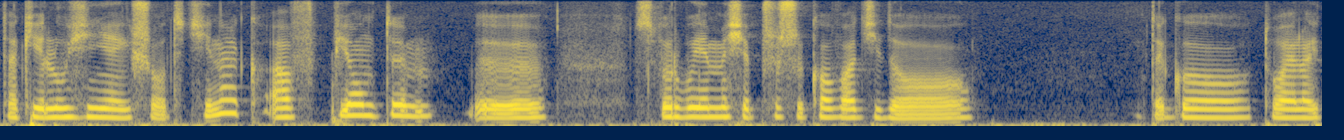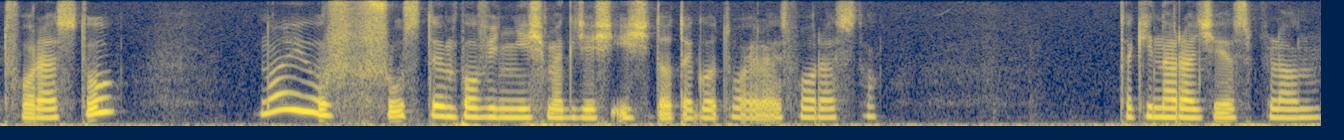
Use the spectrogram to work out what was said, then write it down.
taki luźniejszy odcinek, a w piątym y, spróbujemy się przyszykować do tego Twilight Forestu. No i już w szóstym powinniśmy gdzieś iść do tego Twilight Forestu. Taki na razie jest plan.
